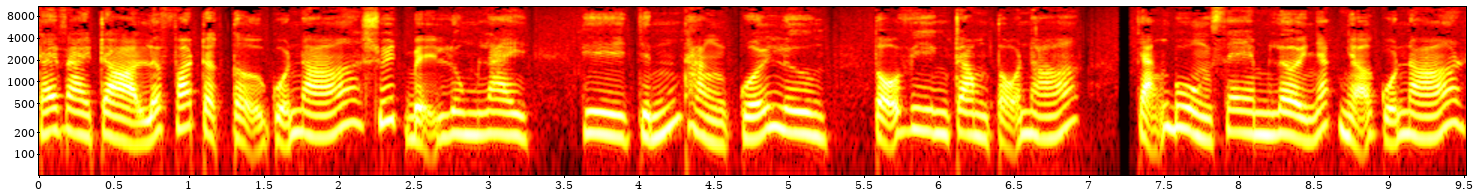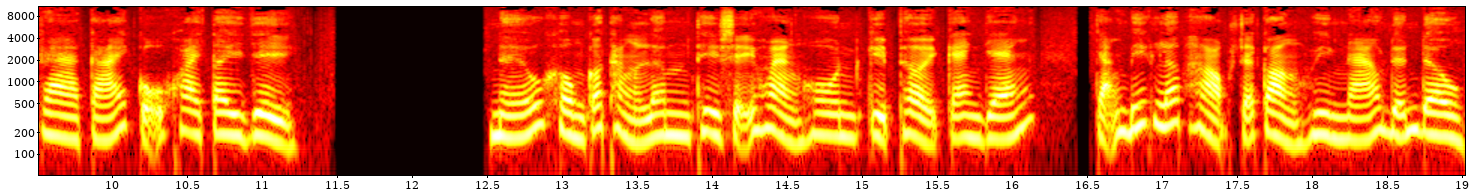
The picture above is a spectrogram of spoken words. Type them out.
Cái vai trò lớp phó trật tự của nó suýt bị lung lay khi chính thằng Quế Lương, tổ viên trong tổ nó, chẳng buồn xem lời nhắc nhở của nó ra cái củ khoai tây gì. Nếu không có thằng Lâm thi sĩ hoàng hôn kịp thời can gián, chẳng biết lớp học sẽ còn huyên náo đến đâu.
